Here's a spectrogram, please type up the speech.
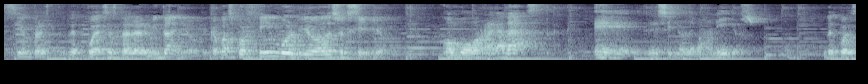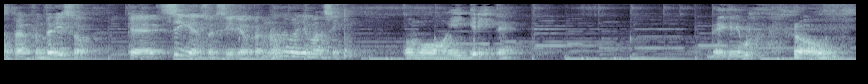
Siempre después está el ermitaño, que capaz por fin volvió de su exilio. Como Ragadast en El Señor de los Anillos. Después está el fronterizo, que sigue en su exilio, pero no le va a llamar así. Como Ygritte. De Game of Thrones.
